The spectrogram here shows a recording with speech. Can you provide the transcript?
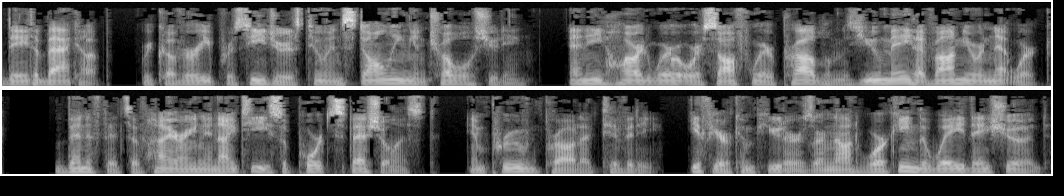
data backup, recovery procedures to installing and troubleshooting, any hardware or software problems you may have on your network. Benefits of hiring an IT support specialist, improved productivity. If your computers are not working the way they should,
